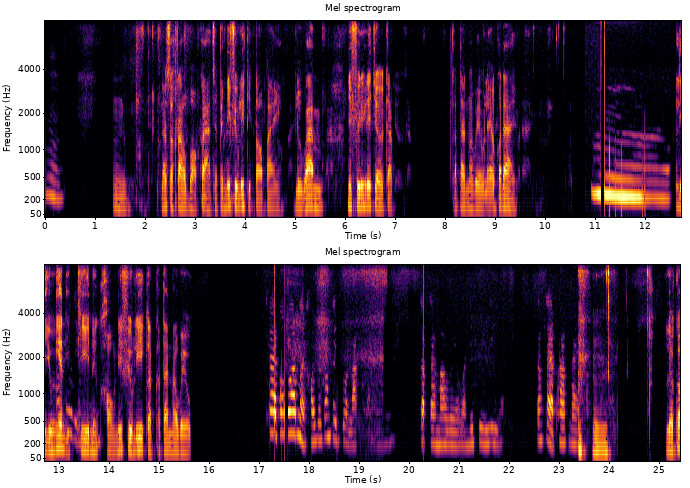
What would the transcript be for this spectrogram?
อืมอืม แล้ว Skrull บอกก็อาจจะเป็น Nick Fury ติดต่อไป หรือว่า Nick Fury ได้เจอกับ Captain Marvel แล้วก็ได้อืม re union อีกทีหนึ่งของ Nick Fury กับ Captain Marvel ใช่เพราะว่าเหมือนเขาจะต้องเป็นตัวหลักของCaptain Marvel วันดิซีรีส์อะตั้งแต่ภาคแรกอะอืมแล้วก็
